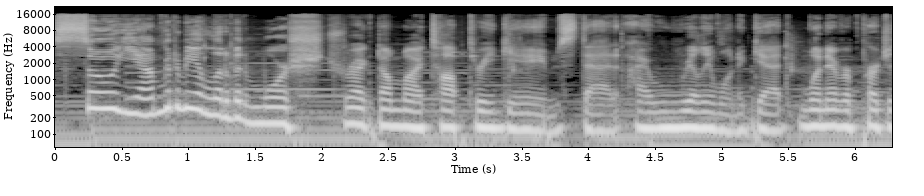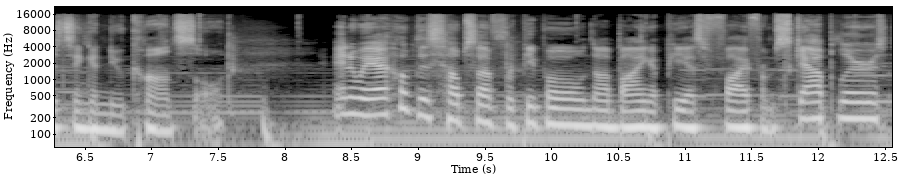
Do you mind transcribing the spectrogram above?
so yeah, I'm gonna be a little bit more strict on my top 3 games that I really want to get whenever purchasing a new console. Anyway, I hope this helps out for people not buying a PS5 from scalpers.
